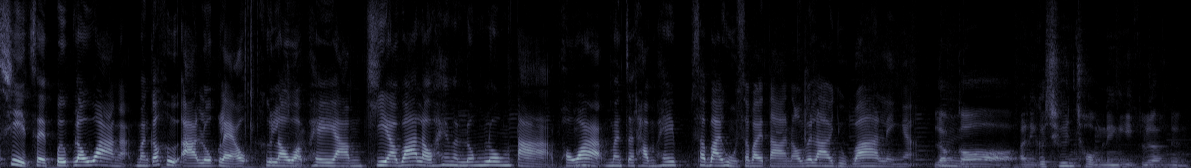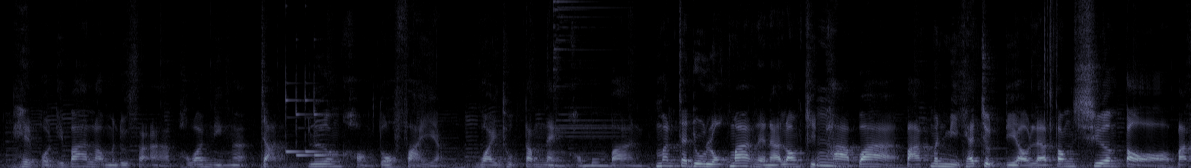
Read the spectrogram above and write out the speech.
ๆฉีดเสร็จปุ๊บแล้ววางอะมันก็คืออาลกแล้ว คือเราอะพยายามเคลียร์บ้านเราให้มันโล่งๆตา เพราะว่ามันจะทำให้สบายหูสบายตาเนาะเวลาอยู่บ้านอะไรเงี้ยแล้วก็อันนี้ก็ชื่นชมนิ้งอีกเรื่องหนึ่งเหตุผลที่บ้านเรามันดูสะอาด เพราะว่านิ้งอะจัดเรื่องของตัวไฟอะ ไว้ทุกตำแหน่งของมุมบ้าน มันจะดูรกมากเลยนะ ลองคิดอืมภาพว่าปลั๊กมันมีแค่จุดเดียว แล้วต้องเชื่อมต่อปลั๊ก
